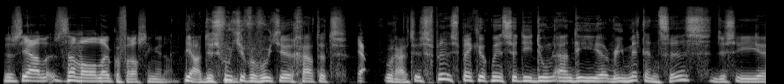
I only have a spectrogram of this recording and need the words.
Dus ja, het zijn wel leuke verrassingen dan. Ja, dus voetje voor voetje gaat het Ja. vooruit. Dus sp- spreek je ook mensen die doen aan die eh, remittances? Dus die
